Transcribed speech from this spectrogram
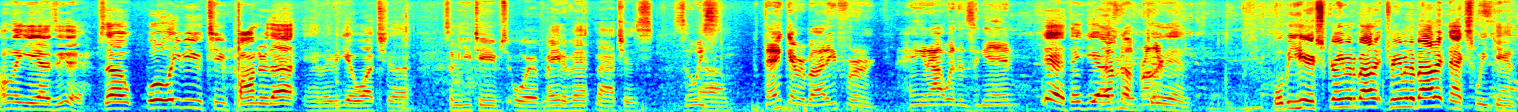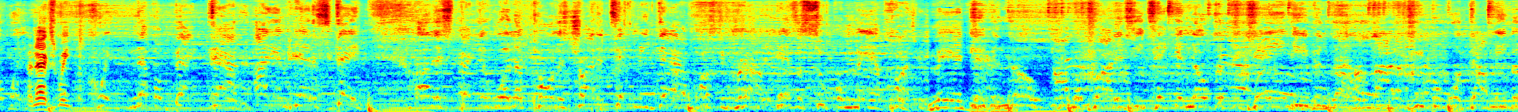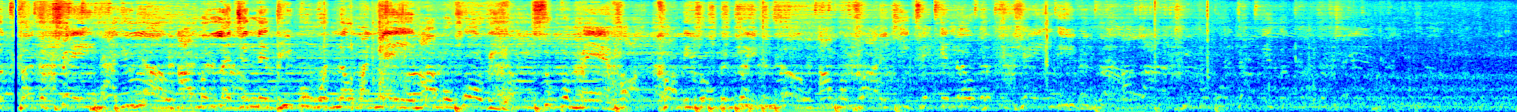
I don't think he has either. So we'll leave you to ponder that and maybe go watch uh, some YouTubes or main event matches. So we Um, thank everybody for hanging out with us again. Yeah, thank you guys Wrap for tuning in. We'll be here screaming about it, dreaming about it next weekend or next week. quit, never back down. I am here to stay. Unexpected when opponents try to take me down. Punch the ground, here's a Superman punch. Man, even though I'm a prodigy taking over the game, even though a lot of people my name. I'm a warrior, Superman heart. Call me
